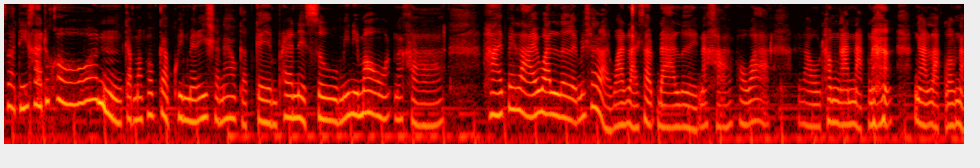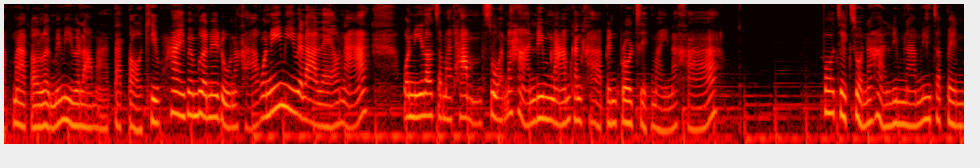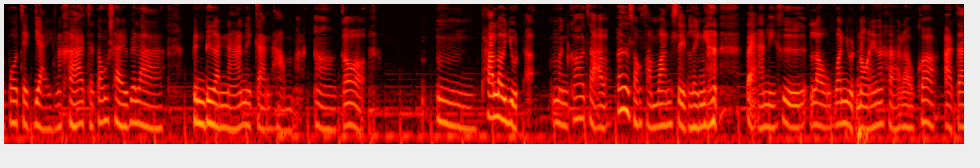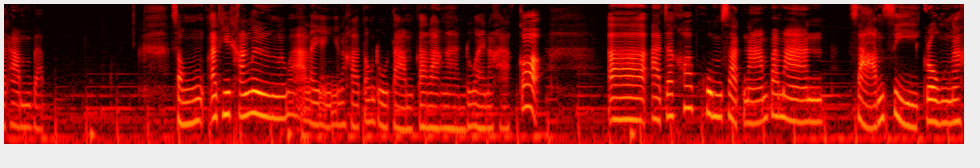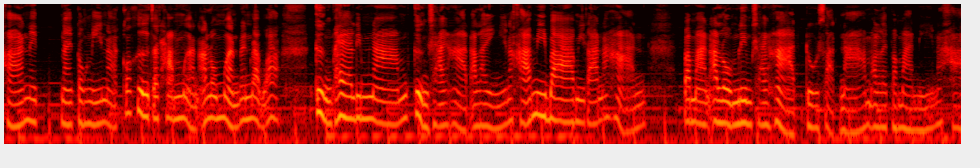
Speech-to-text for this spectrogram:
สวัสดีค่ะทุกคน กลับมาพบกับ Queen Mary Channel กับเกม Planet Zoo Minimal นะคะ หายไปหลายวันเลย ไม่ใช่หลายวันหลายสัปดาห์เลยนะคะ เพราะว่าเราทำงานหนักนะ งานหลักเราหนักมากเราเลยไม่มีเวลามาตัดต่อคลิปให้เพื่อนๆได้ดูนะคะ วันนี้มีเวลาแล้วนะ วันนี้เราจะมาทำสวนอาหารริมน้ำกันค่ะ เป็นโปรเจกต์ใหม่นะคะ รเจกต์สวนอาหารริมน้ำนี่จะเป็นโปรเจกต์ใหญ่นะคะ จะต้องใช้เวลาเป็นเดือนนะในการทำอะก็ถ้าเราหยุดอะมันก็จะเออสองสามวันเสร็จอะไรเงี้ย แต่อันนี้คือเราวันหยุดน้อยนะคะ เราก็อาจจะทำแบบสองอาทิตย์ครั้งหนึ่งหรือว่าอะไรอย่างเงี้ยนะคะ ต้องดูตามตารางงานด้วยนะคะ ก็อาจจะครอบคลุมสัตว์น้ำประมาณ 3-4 กรงนะคะ ในในตรงนี้นะก็คือจะทำเหมือนอารมณ์เหมือนเป็นแบบว่ากึ่งแพริมน้ำกึ่งชายหาดอะไรอย่างนี้นะคะ มีบาร์มีร้านอาหาร ประมาณอารมณ์ริมชายหาดดูสัตว์น้ำอะไรประมาณนี้นะคะ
